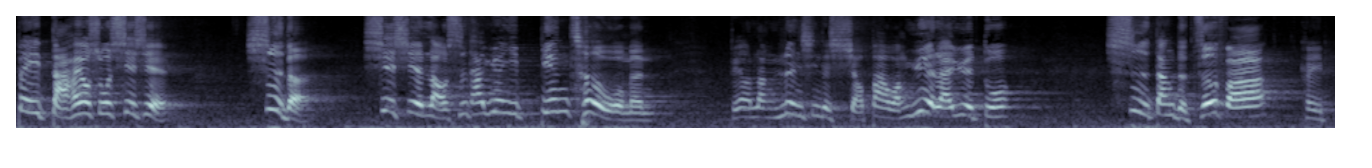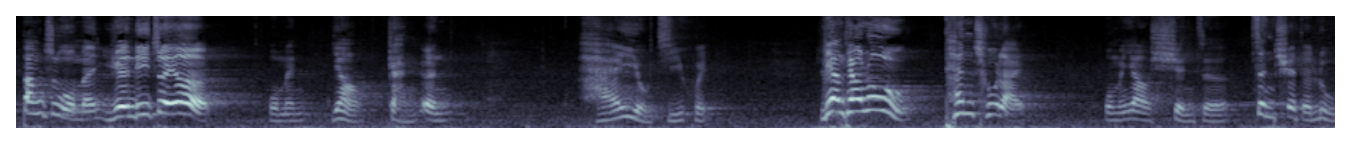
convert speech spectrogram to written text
被打还要说谢谢？是的，谢谢老师，他愿意鞭策我们，不要让任性的小霸王越来越多。适当的责罚可以帮助我们远离罪恶。我们要感恩，还有机会。两条路。摊出来，我们要选择正确的路，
